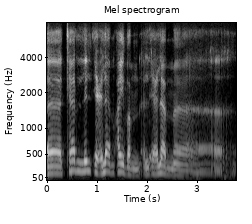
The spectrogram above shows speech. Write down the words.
آه، كان للإعلام أيضا الإعلام آه،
